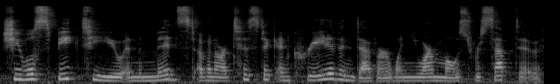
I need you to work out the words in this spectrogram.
She will speak to you in the midst of an artistic and creative endeavor when you are most receptive.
